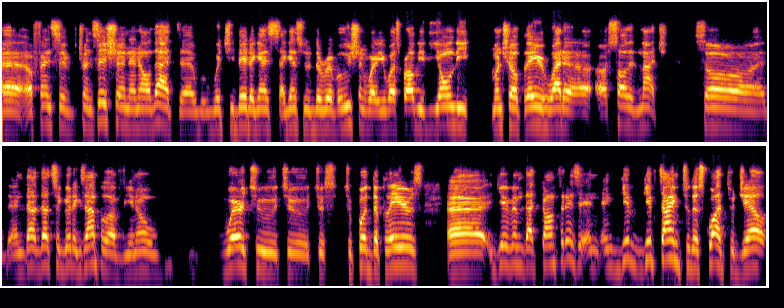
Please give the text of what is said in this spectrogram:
uh, offensive transition and all that, uh, which he did against against the Revolution, where he was probably the only Montreal player who had a, a solid match. So, uh, and that that's a good example of you know where to to to to put the players, uh, give him that confidence, and and give give time to the squad to gel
